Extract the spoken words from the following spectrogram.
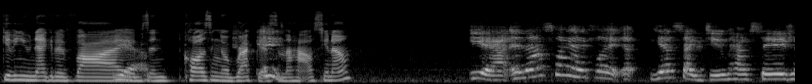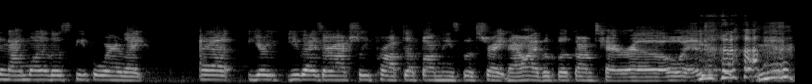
giving you negative vibes Yeah. and causing a ruckus in the house, you know? Yeah, and that's why I've like, yes, I do have sage, and I'm one of those people where like, uh, you're you guys are actually propped up on these books right now. I have a book on tarot, and but,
